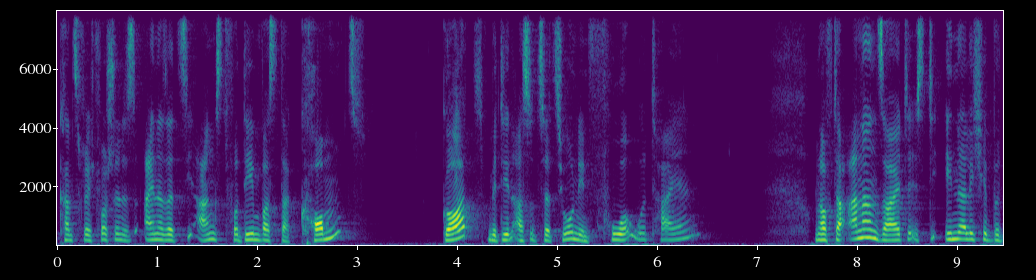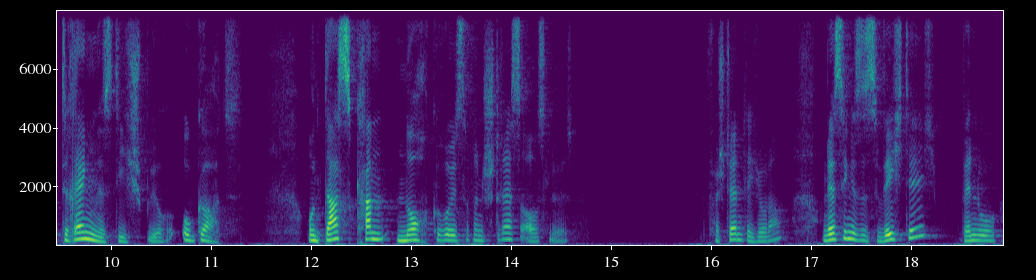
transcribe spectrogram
kannst du vielleicht vorstellen, dass einerseits die Angst vor dem, was da kommt, Gott mit den Assoziationen, den Vorurteilen. Und auf der anderen Seite ist die innerliche Bedrängnis, die ich spüre. Oh Gott, und das kann noch größeren Stress auslösen. Verständlich, oder? Und deswegen ist es wichtig, wenn du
